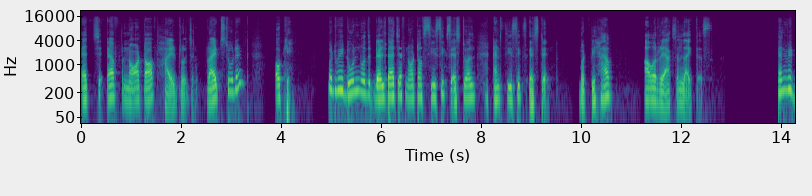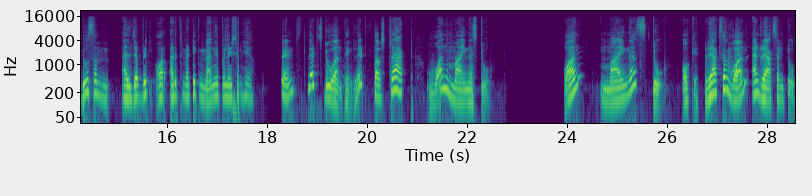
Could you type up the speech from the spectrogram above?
HF naught of hydrogen. Right student? Okay. But we don't know the delta HF naught of C6H12 and C6H10 but we have our reaction like this. Can we do some algebraic or arithmetic manipulation here. Friends, let's do one thing. Let's subtract 1 minus 2. 1 minus 2. Okay, reaction 1 and reaction 2.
